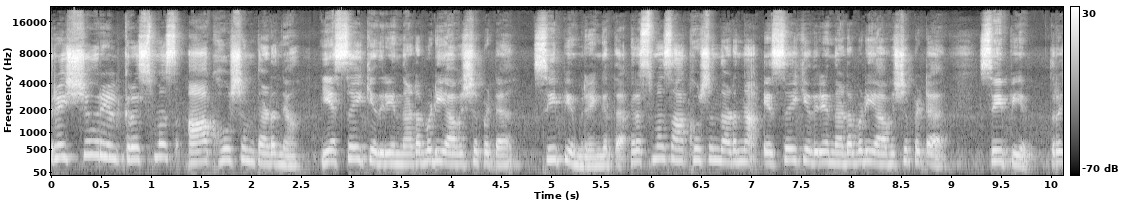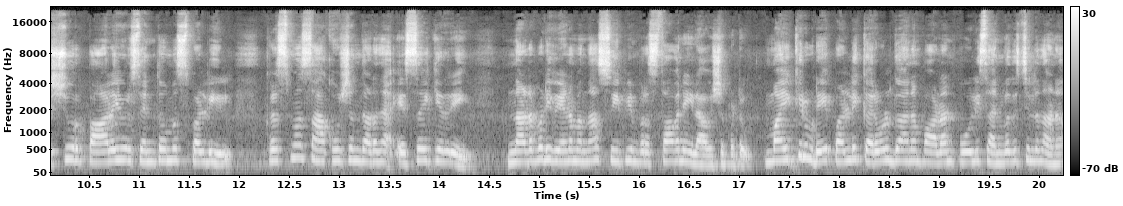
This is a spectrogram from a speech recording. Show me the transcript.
തൃശൂരിൽ ക്രിസ്മസ് ആഘോഷം തടഞ്ഞ എസ് ഐക്കെതിരെ നടപടി ആവശ്യപ്പെട്ട് സി പി എം രംഗത്ത്. ക്രിസ്മസ് ആഘോഷം തടഞ്ഞ എസ് ഐക്കെതിരെ നടപടി ആവശ്യപ്പെട്ട് C P M. Thrissur Palayur saint Thomas പള്ളിയിൽ ക്രിസ്മസ് ആഘോഷം തടഞ്ഞ എസ് ഐക്കെതിരെ നടപടി വേണമെന്ന സി പി എം പ്രസ്താവനയിൽ ആവശ്യപ്പെട്ടു. മൈക്കിലൂടെ പള്ളി കരോൾ ഗാനം പാടാൻ പോലീസ് അനുവദിച്ചില്ലെന്നാണ്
